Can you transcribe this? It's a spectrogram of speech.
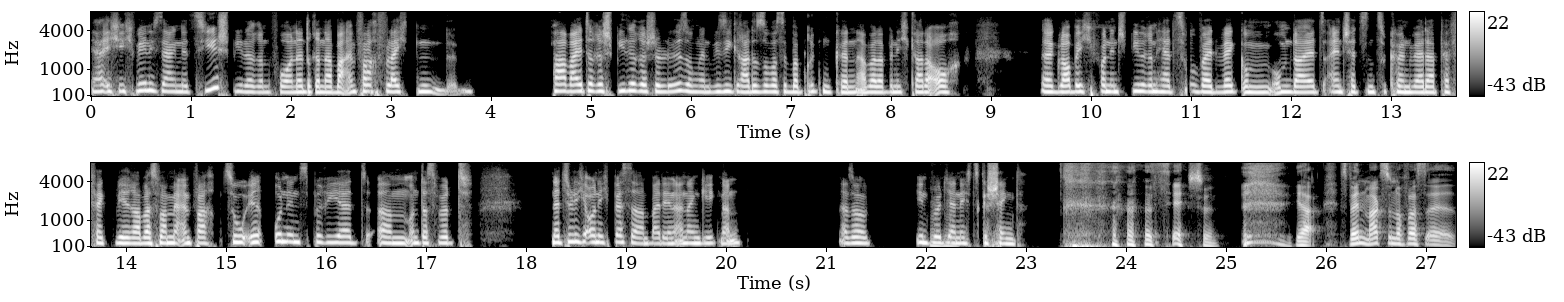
ja, ich, ich will nicht sagen eine Zielspielerin vorne drin, aber einfach vielleicht ein äh, paar weitere spielerische Lösungen, wie sie gerade sowas überbrücken können. Aber da bin ich gerade auch, äh, glaube ich, von den Spielerinnen her zu weit weg, um, um da jetzt einschätzen zu können, wer da perfekt wäre. Aber es war mir einfach zu uninspiriert ähm, und das wird natürlich auch nicht besser bei den anderen Gegnern. Also ihnen wird mhm. ja nichts geschenkt. Sehr schön. Ja, Sven, magst du noch was äh,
